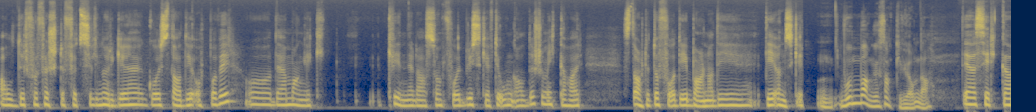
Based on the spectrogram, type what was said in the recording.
alder for første fødsel i Norge går stadig oppover, og det er mange kvinner da som får brystkreft i ung alder, som ikke har startet å få de barna de, de ønsker. Mm. Hvor mange snakker vi om da? Det er ca.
